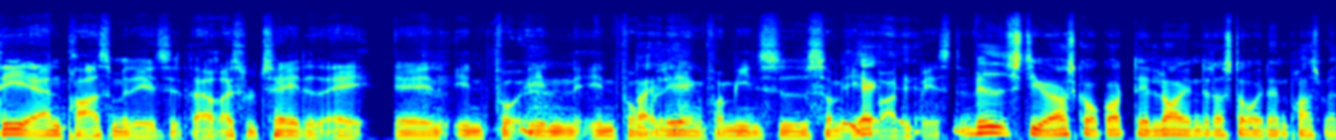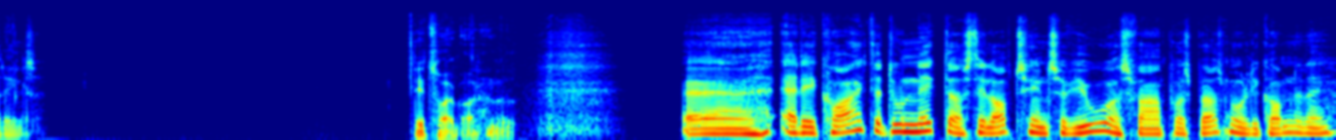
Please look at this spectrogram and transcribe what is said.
Det er en pressemeddelelse, der er resultatet af en, en, for, en, en formulering fra min side, som ikke Jeg var den bedste. Ved Stig Ørskov godt, det er løgn, det der står i den pressemeddelelse? Det tror jeg godt, han ved. Uh, er det korrekt, at du nægter at stille op til interview og svare på spørgsmål de kommende dage?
